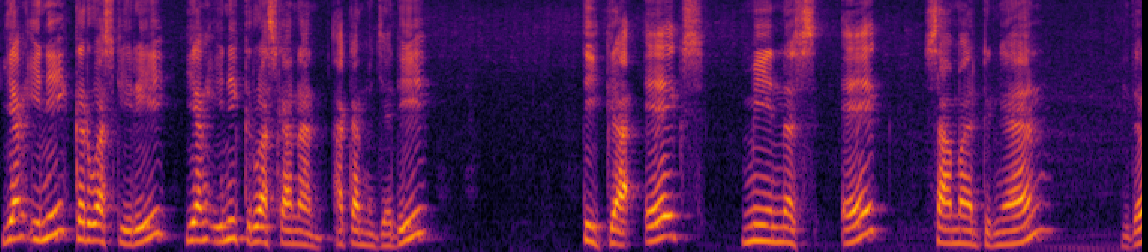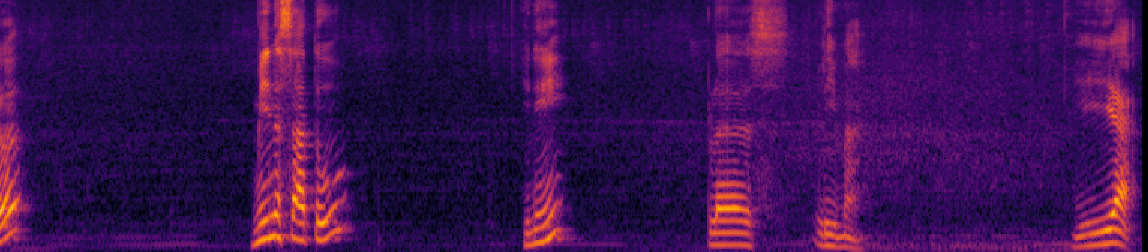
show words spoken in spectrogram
Yang ini ke ruas kiri, yang ini ke ruas kanan. Akan menjadi 3x minus x sama dengan gitu. Minus 1 ini plus 5 iya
